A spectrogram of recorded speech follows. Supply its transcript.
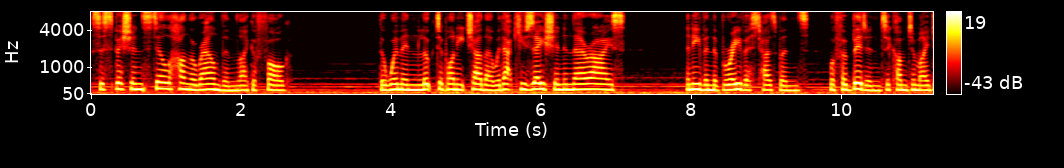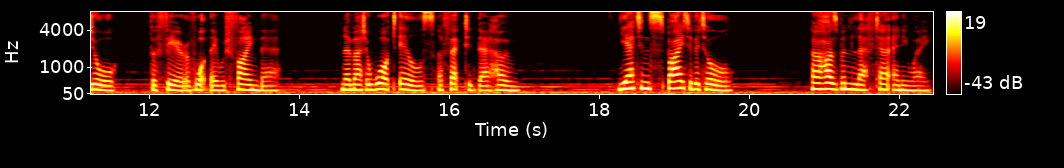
suspicion still hung around them like a fog. The women looked upon each other with accusation in their eyes, and even the bravest husbands were forbidden to come to my door for fear of what they would find there, no matter what ills affected their home. Yet, in spite of it all, her husband left her anyway.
